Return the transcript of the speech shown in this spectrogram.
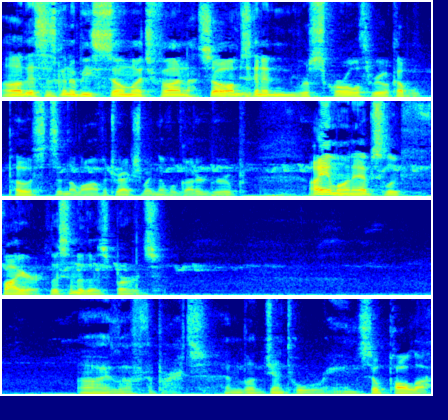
Oh, this is going to be so much fun. So I'm just going to scroll through a couple posts in the Law of Attraction by Neville Goddard group. I am on absolute fire. Listen to those birds. Oh, I love the birds and the gentle rain. So Paula,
